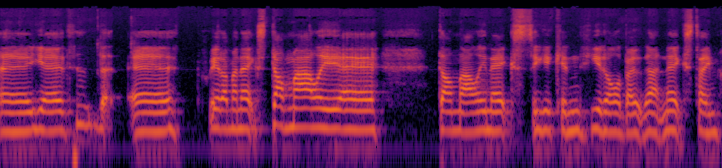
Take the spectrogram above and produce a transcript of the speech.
uh, yeah, uh, where am I next? Dalmally, uh, Dalmally next. So you can hear all about that next time.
